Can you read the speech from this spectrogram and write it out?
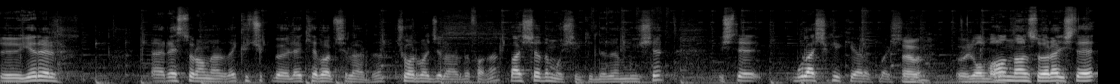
e, yerel e, restoranlarda, küçük böyle kebapçılarda, çorbacılarda falan başladım o şekilde ben bu işe. İşte bulaşık yıkayarak başladım. Evet. Öyle olmalı. Ondan sonra işte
